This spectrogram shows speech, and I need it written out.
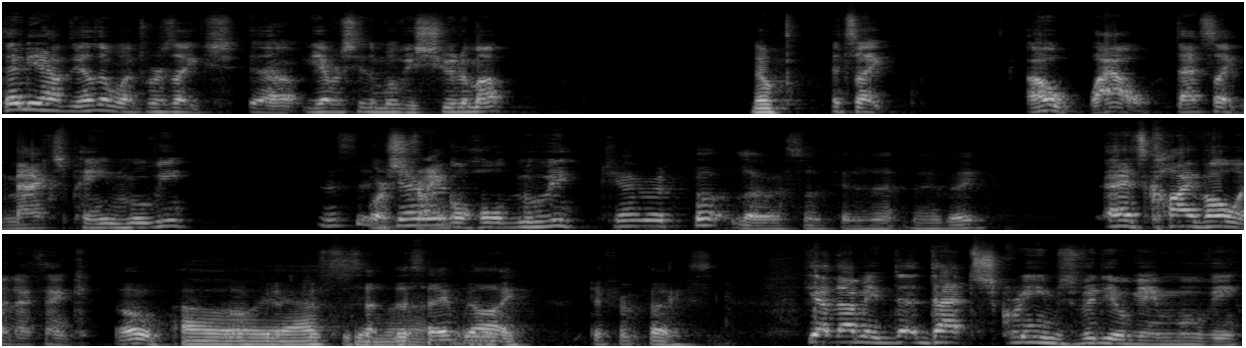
then you have the other ones where it's like, uh, you ever see the movie Shoot 'Em Up? No, It's like, oh wow, that's like Max Payne movie Is it or Jared, Stranglehold movie. Gerard Butler or something in it, maybe? It's Clive Owen, I think. Oh, Oh, yeah, I've the, seen the that, same yeah. guy, different face. Yeah, I mean th- that screams video game movie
